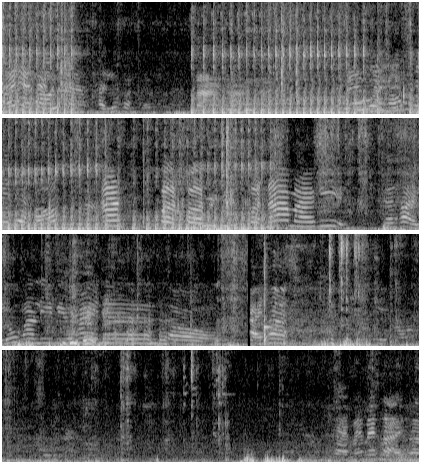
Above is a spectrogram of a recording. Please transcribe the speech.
แล้วเดี๋ยวถ่ายรูปกันถ่ายรูปก่อน ได้ครับ อะเปิดเปิดเปิดหน้ามาพี่ จะถ่ายรูปมารีวิวให้หนึ่งสองถ่ายค่ะขายไหมไม่ขายค่ะ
